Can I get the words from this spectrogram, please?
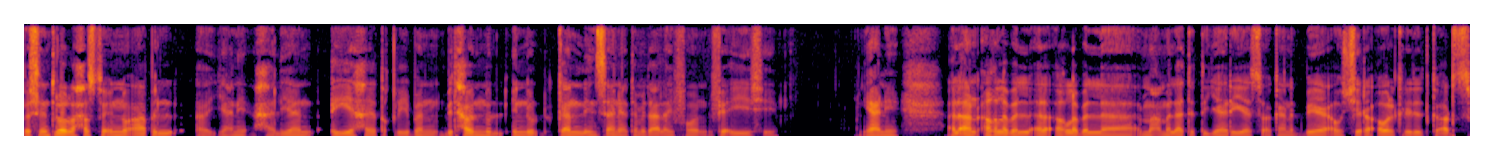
بس أنتوا لو لاحظتوا إنه Apple آه، يعني حاليا أي حاجة تقريبا بتحاول إنه إنه كان الإنسان يعتمد على الآيفون في أي شيء. يعني الآن أغلب أغلب المعاملات التجارية سواء كانت بيع أو شراء أو ال credit cards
